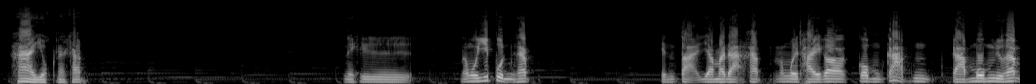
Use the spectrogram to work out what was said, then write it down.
5 ยกนะครับ นี่คือนักมวยญี่ปุ่นครับเคนตะยามาดะครับนักมวยไทยก็ก้มกราบกราบมุมอยู่ครับ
